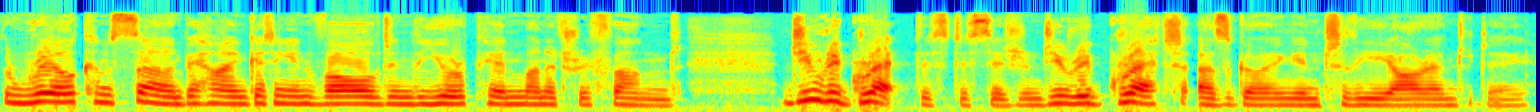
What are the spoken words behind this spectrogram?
the real concern behind getting involved in the European Monetary Fund. Do you regret this decision? Do you regret us going into the ERM today?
